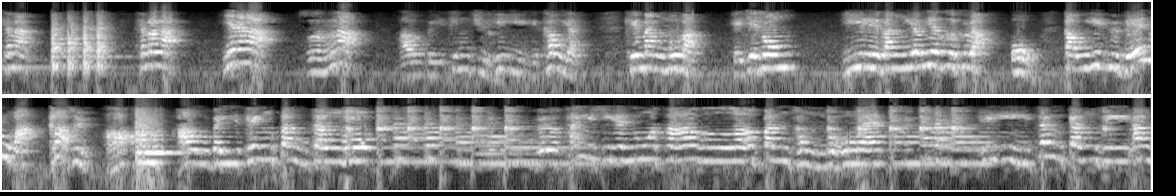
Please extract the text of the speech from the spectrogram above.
看嘛，看嘛啦，你啊，是啊。后背听取黑衣的口音，开忙木忙，黑杰中，一列上有也是个啊，哦，到一句白话话，卡住。啊，后背听当张我，这彩线我啥子搬从路哎，一阵钢盔昂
